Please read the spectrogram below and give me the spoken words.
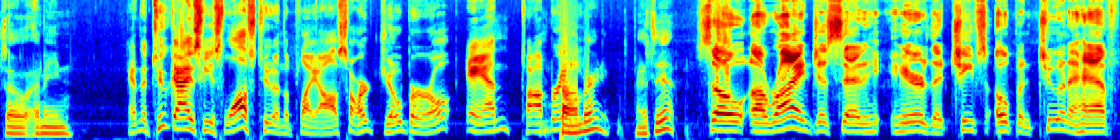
So I mean, And the two guys he's lost to in the playoffs are Joe Burrow and Tom Brady. Tom Brady. That's it. So uh, Ryan just said here that Chiefs open two and a half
